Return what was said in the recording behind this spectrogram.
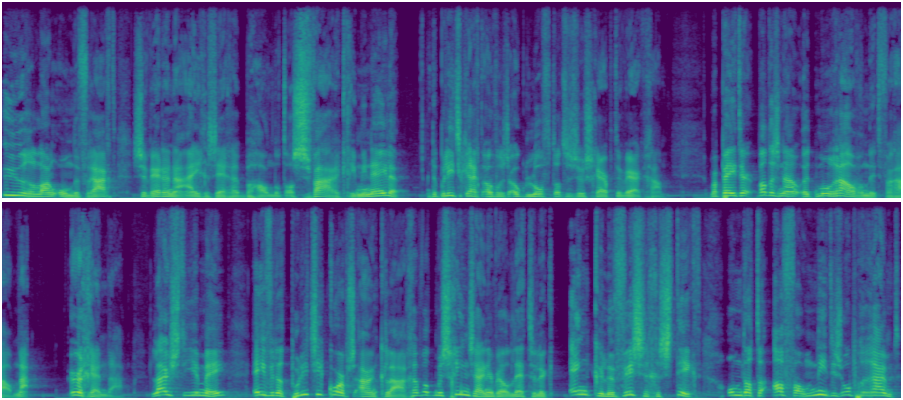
urenlang ondervraagd. Ze werden naar eigen zeggen behandeld als zware criminelen. De politie krijgt overigens ook lof dat ze zo scherp te werk gaan. Maar Peter, wat is nou het moraal van dit verhaal? Nou, Urgenda. Luister je mee? Even dat politiekorps aanklagen, want misschien zijn er wel letterlijk enkele vissen gestikt omdat de afval niet is opgeruimd.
